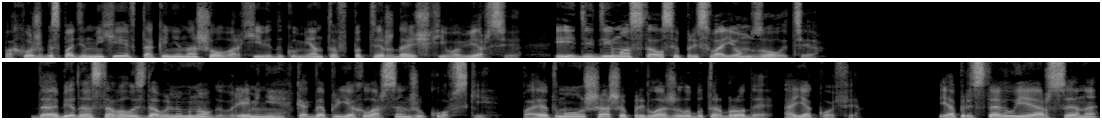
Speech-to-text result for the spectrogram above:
Похоже, господин Михеев так и не нашел в архиве документов, подтверждающих его версию, и Дидим остался при своем золоте. До обеда оставалось довольно много времени, когда приехал Арсен Жуковский, поэтому Шаша предложила бутерброды, а я кофе. Я представил ей Арсена,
